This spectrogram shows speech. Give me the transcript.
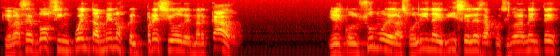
que va a ser 2.50 menos que el precio de mercado. Y el consumo de gasolina y diésel es aproximadamente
